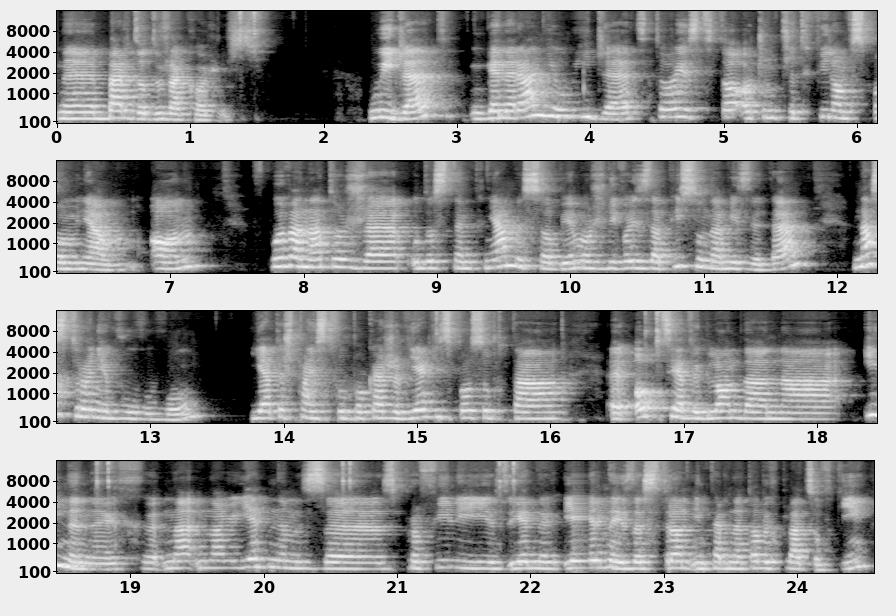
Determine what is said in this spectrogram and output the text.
e, bardzo duża korzyść. Widget, generalnie widget to jest to, o czym przed chwilą wspomniałam. On wpływa na to, że udostępniamy sobie możliwość zapisu na wizytę na stronie www. Ja też Państwu pokażę, w jaki sposób ta E, opcja wygląda na innych, na, na jednym z, z profili, z jednych, jednej ze stron internetowych placówki.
